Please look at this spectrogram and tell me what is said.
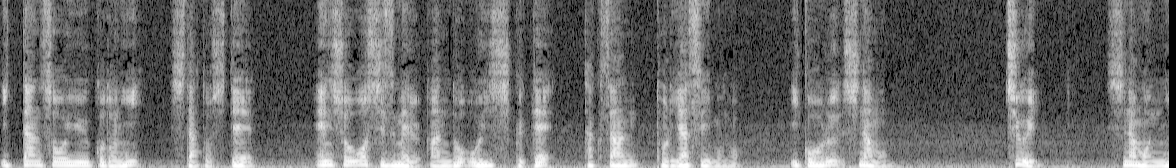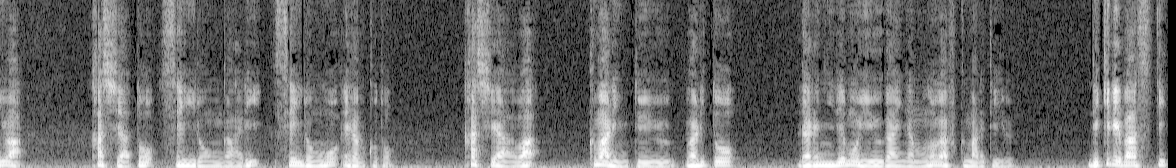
一旦そういうことにしたとして炎症を鎮める美味しくてたくさん取りやすいものイコールシナモン。注意。シナモンにはカシアとセイロンがありセイロンを選ぶこと。カシアはクマリンという割と誰にでも有害なものが含まれている。できればスティッ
